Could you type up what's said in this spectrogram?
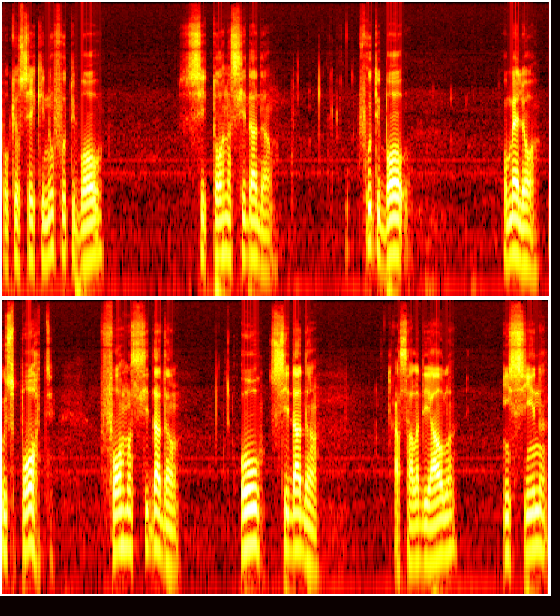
Porque eu sei que no futebol se torna cidadão. Futebol ou melhor, o esporte forma cidadão ou cidadã. A sala de aula ensina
